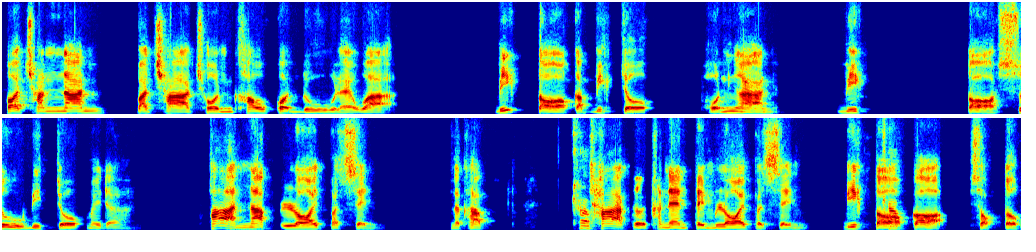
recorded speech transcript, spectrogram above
เพราะฉะนั้นประชาชนเขาก็ดูแล้วว่าบิ๊กต่อกับบิ๊กโจ๊กผลงานบิ๊ก ต่อสู้บิ๊กโจ๊กไม่ได้ ถ้านับร้อยเปอร์เซ็นต์นะครับครับ ถ้าเกิดคะแนนเต็มร้อยเปอร์เซ็นต์บิ๊กต่อครับก็สอบตก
